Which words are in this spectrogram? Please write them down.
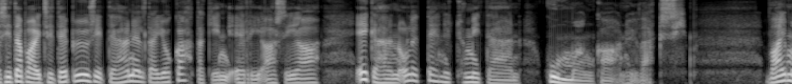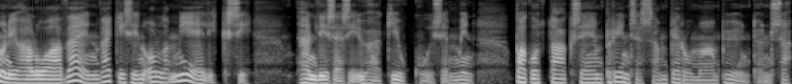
Sitä paitsi te pyysitte häneltä jo kahtakin eri asiaa, eikä hän ole tehnyt mitään kummankaan hyväksi. Vaimoni haluaa väen väkisin olla mieliksi, hän lisäsi yhä kiukkuisemmin, pakottaakseen prinsessan perumaan pyyntönsä,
